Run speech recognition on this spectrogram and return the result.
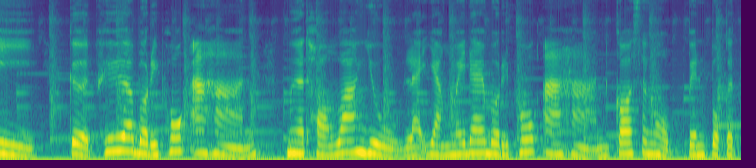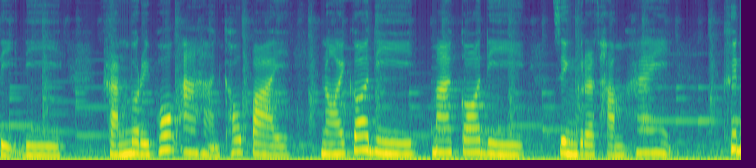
4. เกิดเพื่อบริโภคอาหาร เมื่อท้องว่างอยู่และยังไม่ได้บริโภคอาหารก็สงบเป็นปกติดี ครั้นบริโภคอาหารเข้าไป น้อยก็ดี มากก็ดี จึงกระทำให้ ขึ้น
